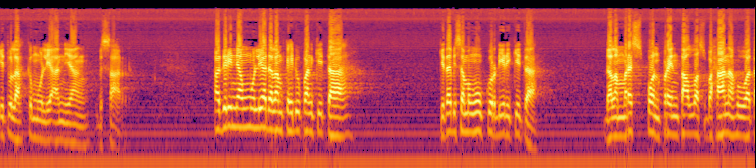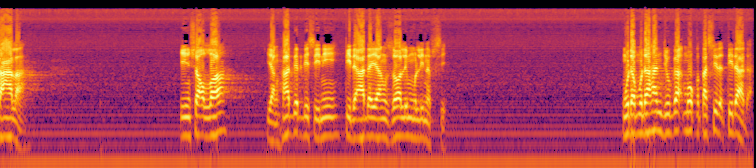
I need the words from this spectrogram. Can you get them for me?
Itulah kemuliaan yang besar. Hadirin yang mulia dalam kehidupan kita, kita bisa mengukur diri kita dalam merespon perintah Allah Subhanahu wa taala. Insyaallah yang hadir di sini tidak ada yang zalimul li nafsi. Mudah-mudahan juga mau ketasi tidak ada.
